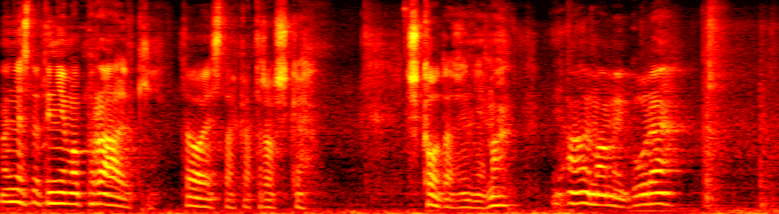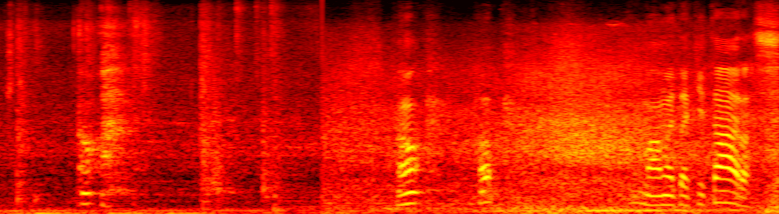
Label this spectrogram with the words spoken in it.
No niestety nie ma pralki. To jest taka troszkę szkoda, że nie ma. Ale mamy górę. O. O, hop. Mamy taki taras.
